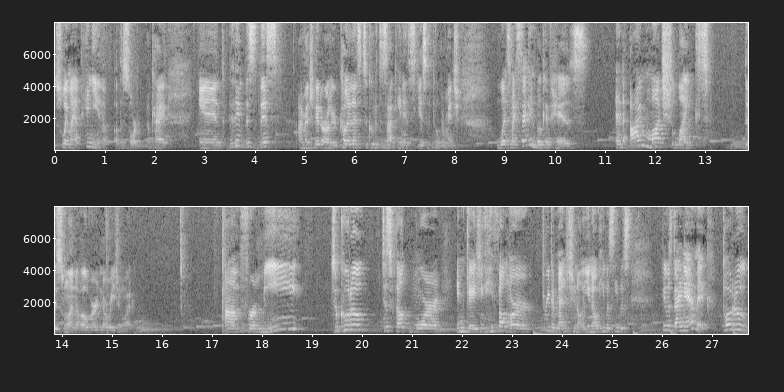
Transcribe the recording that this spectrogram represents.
sway my opinion of, of the sort okay? And I think this this I mentioned it earlier colorless Takuro Tazaki and his Years of Pilgrimage was my second book of his and I much liked this one over Norwegian Wood. Um, for me Takuro just felt more engaging. He felt more three-dimensional you know? He was he was he was dynamic. Toru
